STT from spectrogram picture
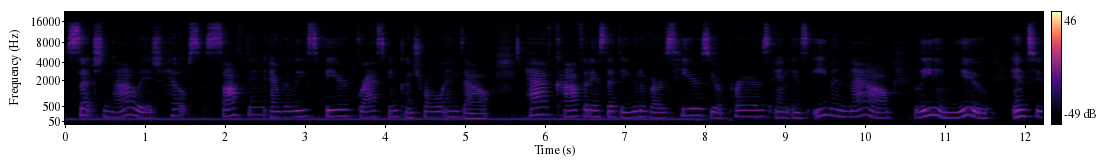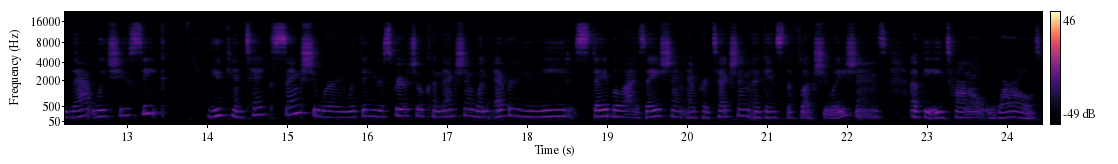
Such knowledge helps soften and release fear, grasping control, and doubt. Have confidence that the universe hears your prayers and is even now leading you into that which you seek. You can take sanctuary within your spiritual connection whenever you need stabilization and protection against the fluctuations of the eternal world.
